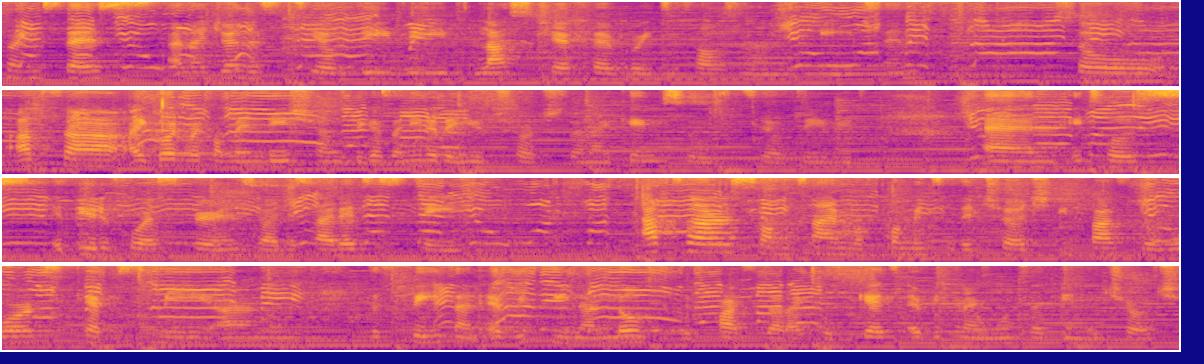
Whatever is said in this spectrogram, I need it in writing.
Princess and I joined the City of David last year, February 2018. So after I got recommendations because I needed a youth church, then I came to City of David and it was a beautiful experience, so I decided to stay. After some time of coming to the church, in fact, the words kept me and the faith and everything. I loved the fact that I could get everything I wanted in the church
